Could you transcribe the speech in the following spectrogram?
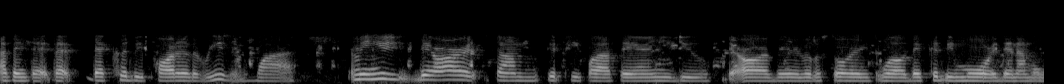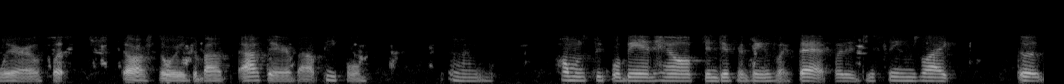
I think that that that could be part of the reason why. I mean, you there are some good people out there, and you do. There are very little stories. Well, there could be more than I'm aware of, but there are stories about out there about people um, homeless people being helped and different things like that. But it just seems like the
